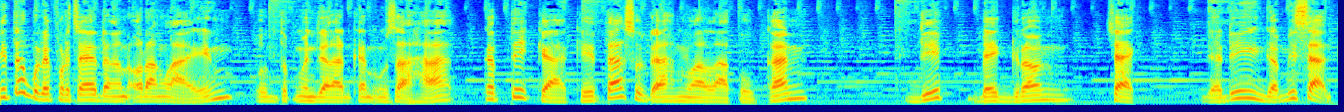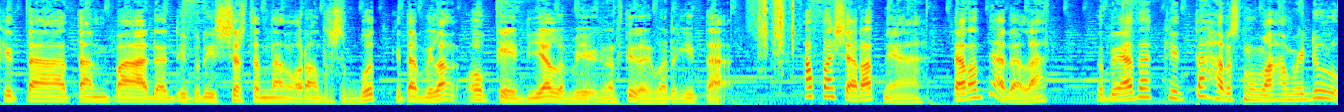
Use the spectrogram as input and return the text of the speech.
kita boleh percaya dengan orang lain untuk menjalankan usaha ketika kita sudah melakukan deep background check. Jadi nggak bisa kita tanpa ada deep research tentang orang tersebut, kita bilang oke okay, dia lebih ngerti daripada kita. Apa syaratnya? Syaratnya adalah ternyata kita harus memahami dulu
